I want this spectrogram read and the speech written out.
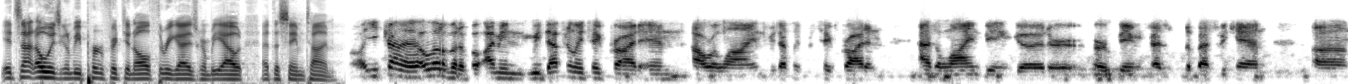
it's not always going to be perfect and all three guys are going to be out at the same time? you kind of a little bit of. I mean, we definitely take pride in our lines. We definitely take pride in as a line being good or or being as the best we can. Um,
